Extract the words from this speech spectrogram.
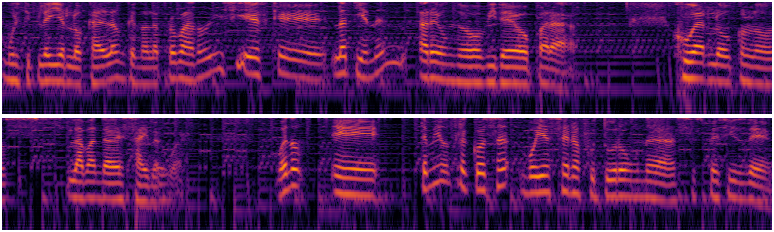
multiplayer local, aunque no la he probado. Y si es que la tienen, haré un nuevo video para jugarlo con los la banda de Cyberware. Bueno, eh, también otra cosa, voy a hacer a futuro unas especies de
